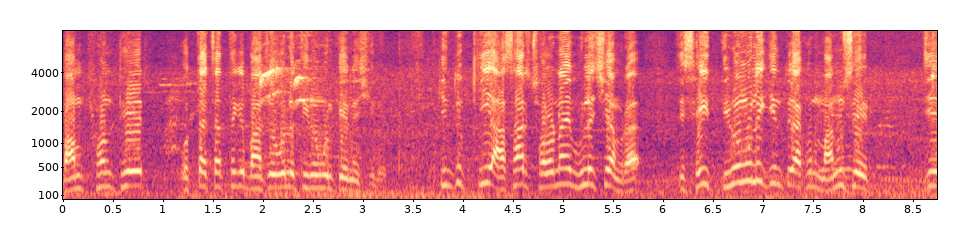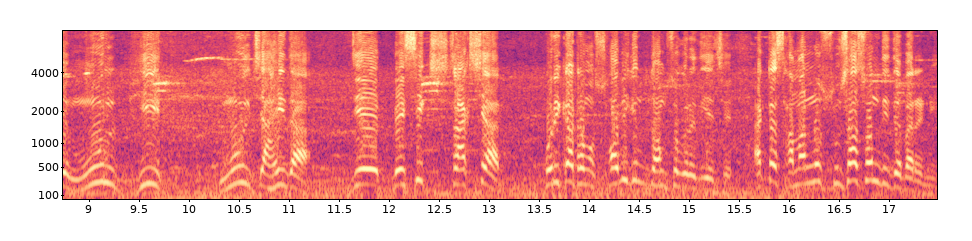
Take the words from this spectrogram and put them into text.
বামফ্রন্টের অত্যাচার থেকে বাঁচবে বলে তৃণমূলকে এনেছিল। কিন্তু কি আশার ছলনায় ভুলেছি আমরা যে সেই তৃণমূলই কিন্তু এখন মানুষের যে মূল ভিত, মূল চাহিদা, যে বেসিক স্ট্রাকচার পরিকাঠামো, সবই কিন্তু ধ্বংস করে দিয়েছে। একটা সামান্য সুশাসন দিতে পারেনি।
